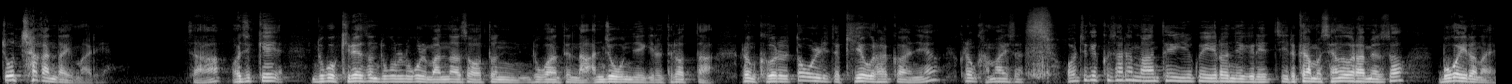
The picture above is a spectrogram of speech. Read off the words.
쫓아간다 이 말이에요. 자, 어저께 누구 길에서 누구를 누구를 만나서 어떤 누구한테 나 안 좋은 얘기를 들었다. 그럼 그거를 떠올리죠. 기억을 할 거 아니에요? 그럼 가만히 있어. 어저께 그 사람 나한테 이렇게 이런 얘기를 했지. 이렇게 한번 생각을 하면서 뭐가 일어나요?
